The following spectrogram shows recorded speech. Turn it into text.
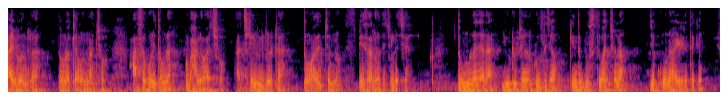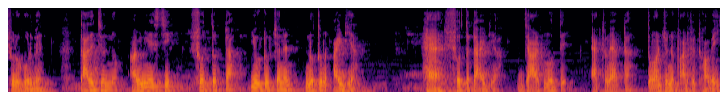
হাই বন্ধুরা, তোমরা কেমন আছো? আশা করি তোমরা ভালো আছো। আজকের ভিডিওটা তোমাদের জন্য স্পেশাল হতে চলেছে। তোমরা যারা ইউটিউব চ্যানেল খুলতে চাও, কিন্তু বুঝতে পারছ না যে কোন আইডিয়া থেকে শুরু করবে, তাদের জন্য আমি নিয়ে এসেছি সত্তরটা ইউটিউব চ্যানেল নতুন আইডিয়া হ্যাঁ সত্তরটা আইডিয়া যার মধ্যে একটা না একটা তোমার জন্য পারফেক্ট হবেই।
